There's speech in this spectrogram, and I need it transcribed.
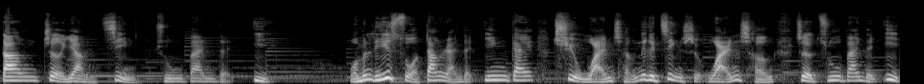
当这样尽诸般的义，我们理所当然的应该去完成那个尽是完成这诸般的义。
